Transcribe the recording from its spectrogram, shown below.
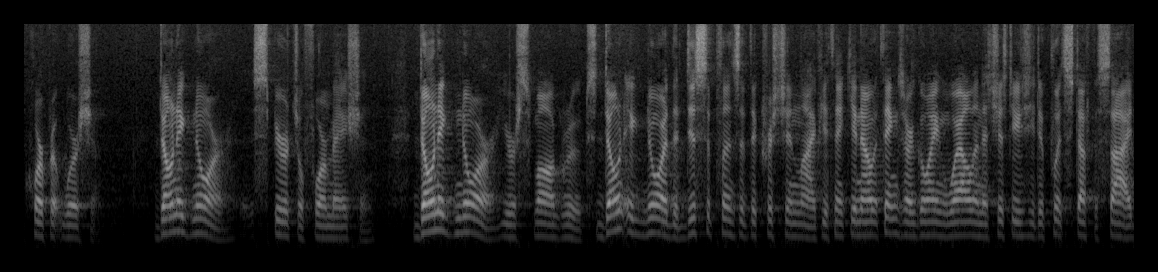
corporate worship. Don't ignore spiritual formation. Don't ignore your small groups. Don't ignore the disciplines of the Christian life. You think, you know, things are going well and it's just easy to put stuff aside.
